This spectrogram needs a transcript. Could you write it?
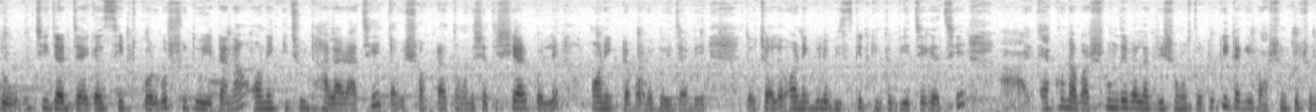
তো যে যার জায়গায় শিফট করব, শুধু এটা না, অনেক কিছুই ঢালার আছে, তবে সবটা তোমাদের সাথে শেয়ার করলে অনেকটা বড় হয়ে যাবে। তো চলো, অনেকগুলো বিস্কিট কিন্তু বেঁচে গেছে। আর এখন আবার সন্ধেবেলার যে সমস্ত টুকিটাকি বাসন কুসন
